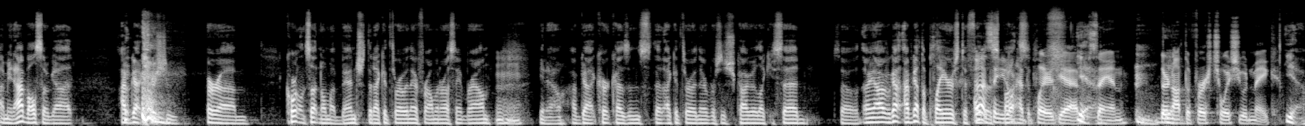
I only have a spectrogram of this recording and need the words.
I mean, I've also got, I've got Christian or um, Courtland Sutton on my bench that I could throw in there for Amon-Ra St. Brown. You know, I've got Kirk Cousins that I could throw in there versus Chicago, like you said. So I mean, I've got I've got the players to fill I'm not those saying you don't have the players, yeah. I'm Yeah. just saying they're not the first choice you would make. Yeah.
